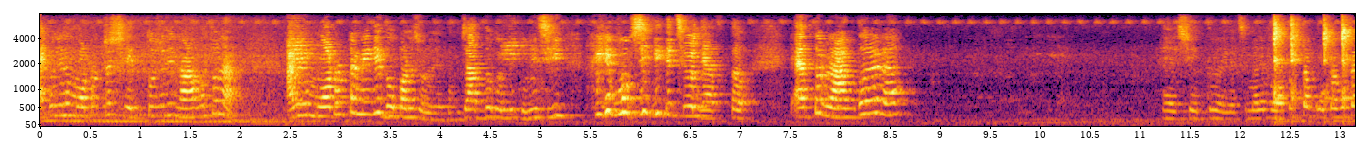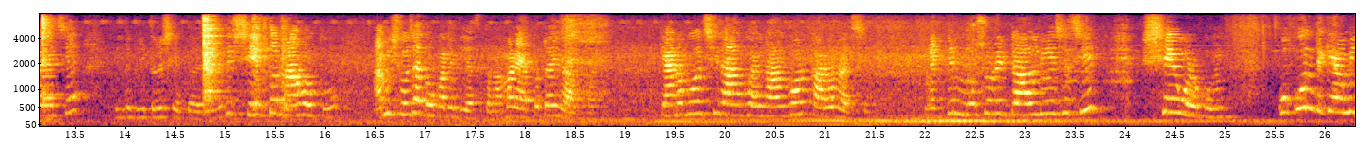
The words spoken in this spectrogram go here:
এখন যদি মটরটা সেদ্ধ যদি না হতো না, আমি মটরটা নিয়ে গিয়ে দোকানে চলে যেতাম, যার দোকান দিয়ে কিনেছি। বসে দিয়ে চলে আসতাম। এত রাগ ধরে না হ্যাঁ সেদ্ধ হয়ে গেছে। মানে মটরটা গোটা গোটা আছে, কিন্তু ভিতরে সেদ্ধ হয়ে গেছে। যদি সেদ্ধ না হতো, আমি সোজা দোকানে দিয়ে আসতাম। আমার এতটাই রাগ হয়। কেন বলছি রাগ হয়? রাগ হওয়ার কারণ আছে। একদিন মসুরের ডাল নিয়ে এসেছি, সে ওরকম। কখন থেকে আমি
